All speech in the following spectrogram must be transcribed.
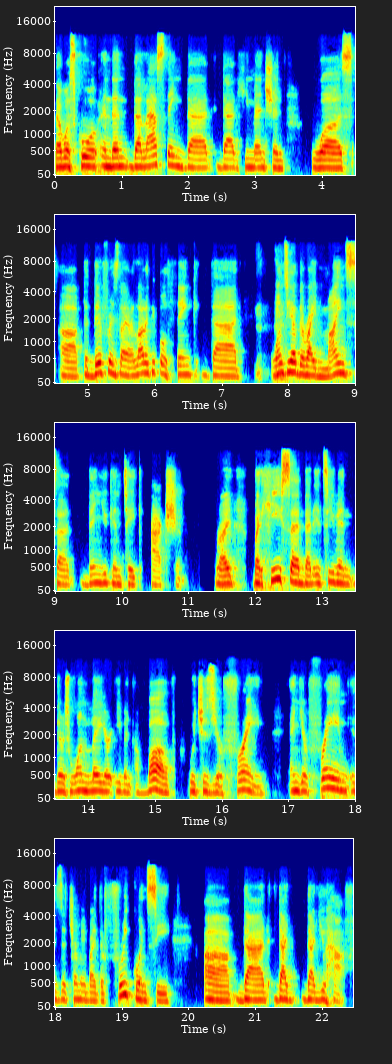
that was cool. And then the last thing that that he mentioned was uh, the difference that a lot of people think that once you have the right mindset, then you can take action, right? But he said that it's even there's one layer even above, which is your frame and your frame is determined by the frequency uh, that that that you have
